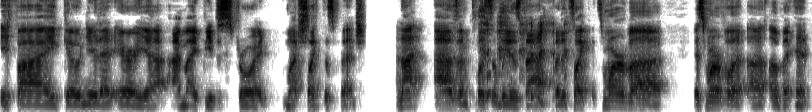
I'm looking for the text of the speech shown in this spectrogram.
if I go near that area, I might be destroyed, much like this bench. Not as implicitly as that, but it's like it's more of a it's more of a, a of a hint.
